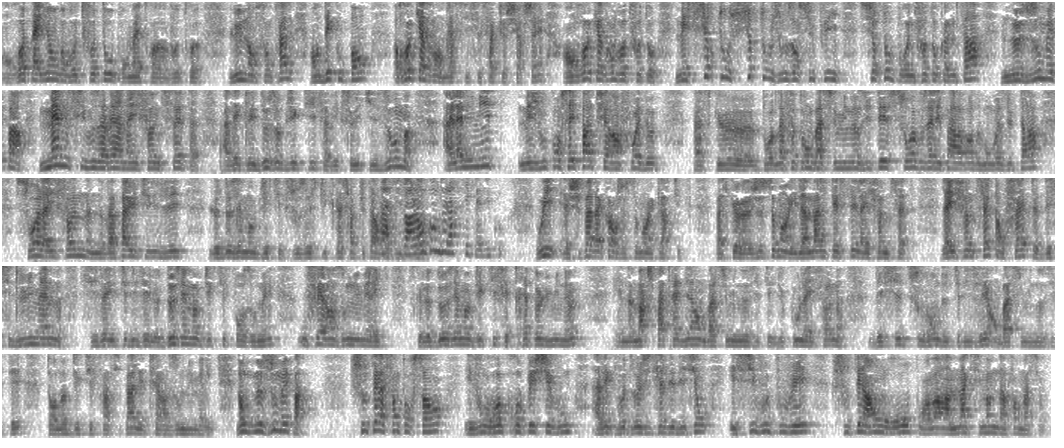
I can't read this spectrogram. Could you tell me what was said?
en retaillant dans votre photo pour mettre euh, votre lune en centrale, en découpant, recadrant, merci, c'est ça que je cherchais, en recadrant votre photo. Mais surtout, surtout, je vous en supplie, surtout pour une photo comme ça, ne zoomez pas. Même si vous avez un iPhone 7 avec les deux objectifs, avec celui qui zoome, à la limite, mais je vous conseille pas de faire un x2. Parce que pour de la photo en basse luminosité, soit vous n'allez pas avoir de bons résultats, soit l'iPhone ne va pas utiliser le deuxième objectif. Je vous expliquerai ça plus tard. Ah, dans tu une vas à l'encontre de l'article là du coup. Oui, je suis pas d'accord justement avec l'article. Parce que justement, il a mal testé l'iPhone 7. L'iPhone 7, en fait, décide lui-même s'il va utiliser le deuxième objectif pour zoomer ou faire un zoom numérique. Parce que le deuxième objectif est très peu lumineux et ne marche pas très bien en basse luminosité. Du coup, l'iPhone décide souvent d'utiliser en basse luminosité ton objectif principal et de faire un zoom numérique. Donc ne zoomez pas. Shootez à 100% et vous recropez chez vous avec votre logiciel d'édition. Et si vous le pouvez, shootez à en RAW pour avoir un maximum d'informations.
